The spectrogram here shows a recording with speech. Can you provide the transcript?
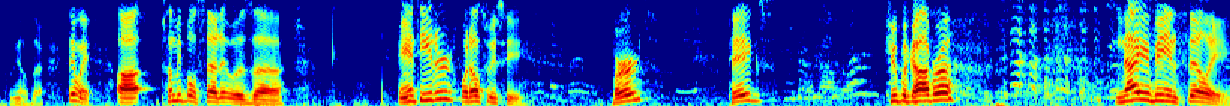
something else there. So anyway, uh, some people said it was uh, anteater. What else do we see? Birds? Pigs? Chupacabra? now you're being silly.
